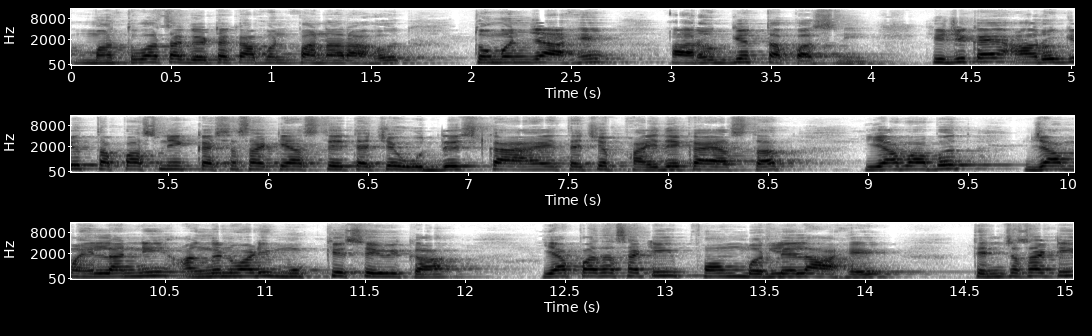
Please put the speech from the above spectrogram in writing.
महत्त्वाचा घटक आपण पाहणार आहोत. तो म्हणजे आहे आरोग्य तपासणी. ही जी काय आरोग्य तपासणी कशासाठी असते त्याचे उद्देश काय आहे त्याचे फायदे काय असतात याबाबत ज्या महिलांनी अंगणवाडी मुख्य सेविका या पदासाठी फॉर्म भरलेला आहे त्यांच्यासाठी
